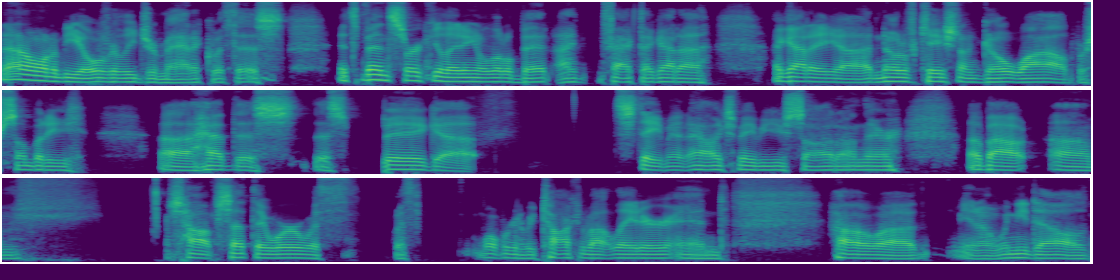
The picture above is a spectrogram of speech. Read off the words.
and I don't want to be overly overly dramatic with this. It's been circulating a little bit. I, in fact, I got a, I got a uh, notification on GoWild where somebody uh, had this this big uh, statement. Alex, maybe you saw it on there about um, how upset they were with with what we're going to be talking about later and how uh, you know we need to all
